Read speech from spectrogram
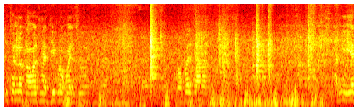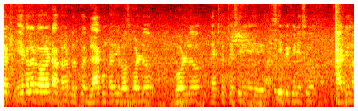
కిచెన్లో కావాల్సిన జీ ప్రొఫైల్స్ ప్రొఫైల్ ఛానల్ అన్నీ ఏ ఏ కలర్ కావాలంటే ఆ కలర్ దొరుకుతుంది. బ్లాక్ ఉంటుంది రోజ్ గోల్డ్ గోల్డ్ నెక్స్ట్ వచ్చేసి సిపి ఫినిష్ సాటిన్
